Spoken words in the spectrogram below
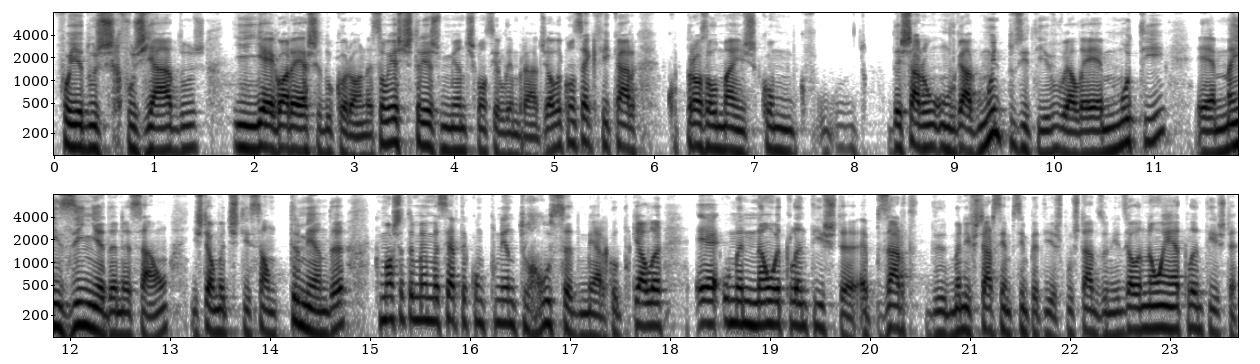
foi a dos refugiados e é agora esta do corona. São estes três momentos que vão ser lembrados. Ela consegue ficar para os alemães como deixar um legado muito positivo. Ela é Mutti, é a mãezinha da nação. Isto é uma distinção tremenda, que mostra também uma certa componente russa de Merkel, porque ela é uma não atlantista. Apesar de manifestar sempre simpatias pelos Estados Unidos, ela não é atlantista.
